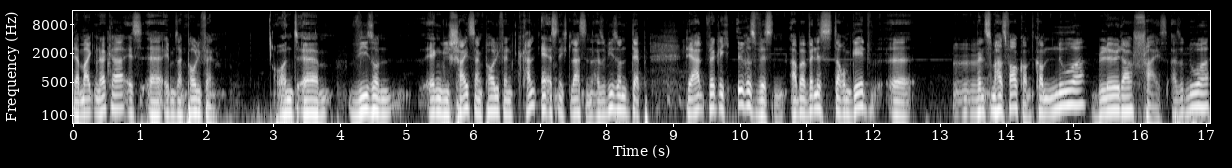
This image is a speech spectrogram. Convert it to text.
der Mike Nöcker ist äh, eben St. Pauli-Fan und ähm, wie so ein irgendwie scheiß St. Pauli-Fan kann er es nicht lassen. Also wie so ein Depp. Der hat wirklich irres Wissen. Aber wenn es darum geht, äh, wenn es zum HSV kommt, kommt nur blöder Scheiß. Also nur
